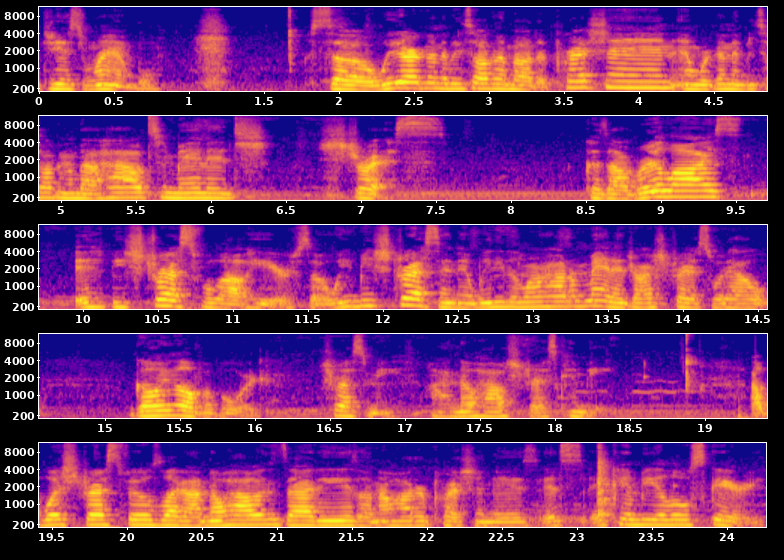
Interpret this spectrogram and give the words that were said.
just ramble. So we are going to be talking about depression and we're going to be talking about how to manage stress. Because I realize it be stressful out here. So we be stressing and we need to learn how to manage our stress without going overboard. Trust me, I know how stress can be what stress feels like. I know how anxiety is. I know how depression is. It's It can be a little scary.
